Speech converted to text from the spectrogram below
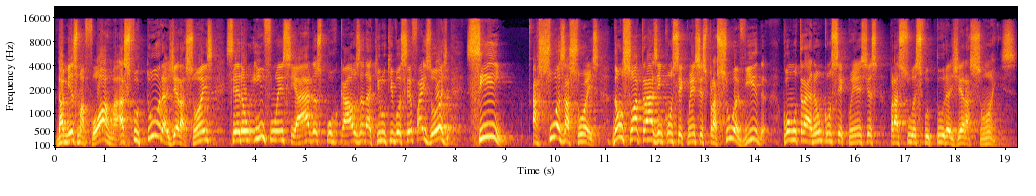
Da mesma forma, as futuras gerações serão influenciadas por causa daquilo que você faz hoje. Sim, as suas ações não só trazem consequências para a sua vida, como trarão consequências para suas futuras gerações.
